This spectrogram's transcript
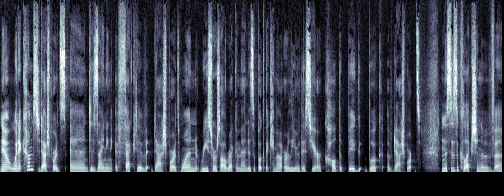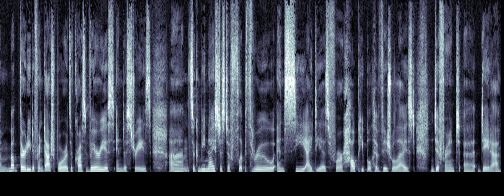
Now, when it comes to dashboards and designing effective dashboards, one resource I'll recommend is a book that came out earlier this year called The Big Book of Dashboards. And this is a collection of um, about 30 different dashboards across various industries. Um, so it can be nice just to flip through and see ideas for how people have visualized different uh, data.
